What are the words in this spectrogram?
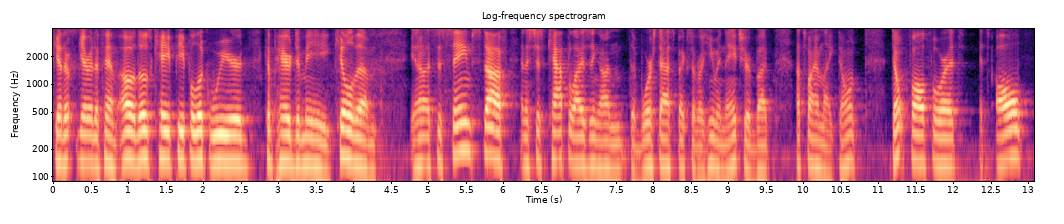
get get rid of him. Oh, those cave people look weird compared to me. Kill them. You know, it's the same stuff, and it's just capitalizing on the worst aspects of our human nature. But that's why I'm like, don't don't fall for it. It's all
